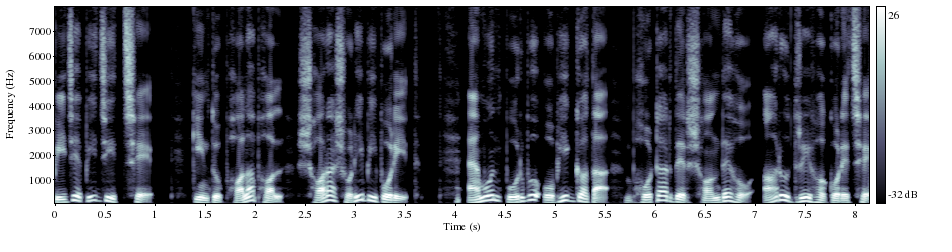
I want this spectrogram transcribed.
বিজেপি জিতছে। কিন্তু ফলাফল সরাসরি বিপরীত। এমন পূর্ব অভিজ্ঞতা ভোটারদের সন্দেহ আরও দৃঢ় করেছে।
